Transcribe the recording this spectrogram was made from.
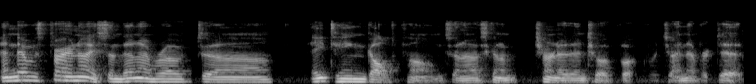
and that was very nice. And then I wrote uh, 18 golf poems, and I was going to turn it into a book, which I never did.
